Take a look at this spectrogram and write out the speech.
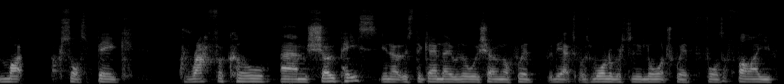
Microsoft's big graphical um, showpiece. You know, it was the game they were always showing off with, with the Xbox One originally launched with Forza 5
